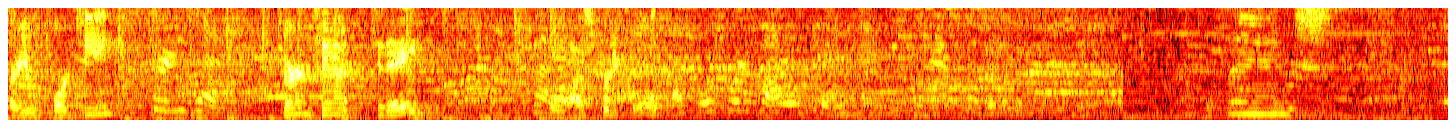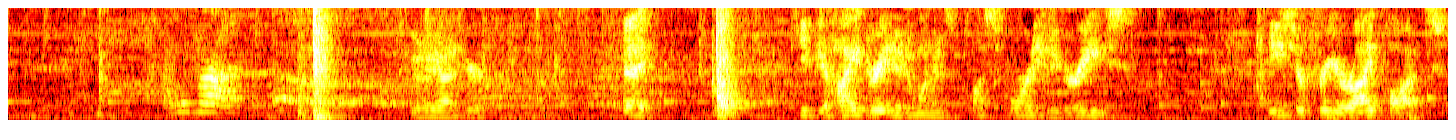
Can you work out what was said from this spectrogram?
Are you 14? 37. Turn 10 today? Well, that's pretty cool. At 445 Thanks. Over us. See what I got here. Okay. Keep you hydrated when it's plus 40 degrees. These are for your iPods.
